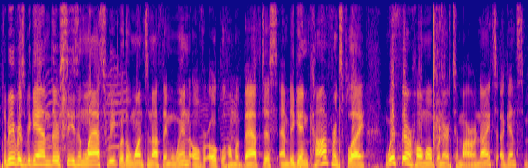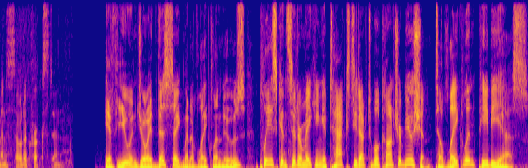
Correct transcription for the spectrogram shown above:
The Beavers began their season last week with a 1-0 win over Oklahoma Baptist and begin conference play with their home opener tomorrow night against Minnesota Crookston. If you enjoyed this segment of Lakeland News, please consider making a tax-deductible contribution to Lakeland PBS.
